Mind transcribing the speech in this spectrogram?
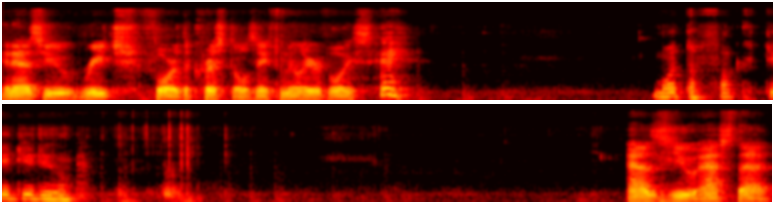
And as you reach for the crystals, a familiar voice, hey, What the fuck did you do? As you asked that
